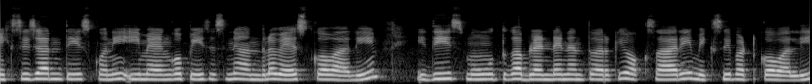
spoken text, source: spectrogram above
మిక్సీ జార్ని తీసుకొని ఈ మ్యాంగో పీసెస్ని అందులో వేసుకోవాలి. ఇది స్మూత్గా బ్లెండ్ అయినంత వరకు ఒకసారి మిక్సీ పట్టుకోవాలి.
